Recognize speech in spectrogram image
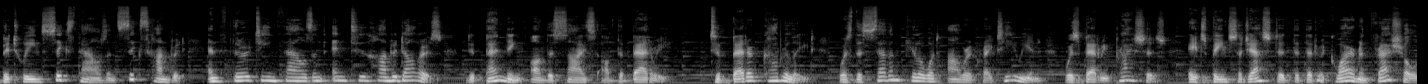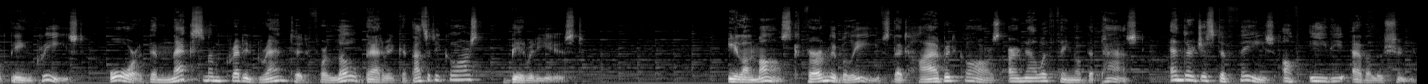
between $6,600 and $13,200 depending on the size of the battery. To better correlate with the 7 kilowatt hour criterion with battery prices, it's been suggested that the requirement threshold be increased or the maximum credit granted for low battery capacity cars be reduced. Elon Musk firmly believes that hybrid cars are now a thing of the past and they're just a phase of EV evolution.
